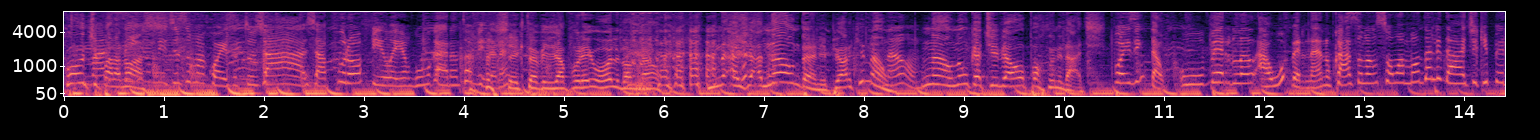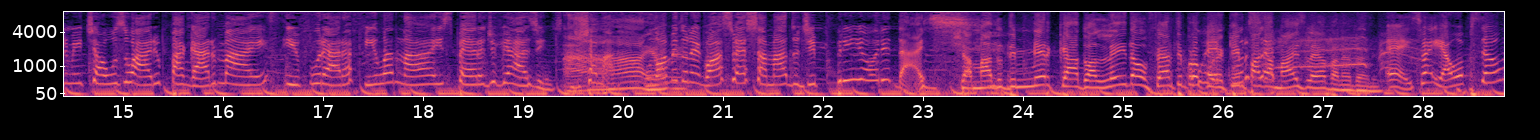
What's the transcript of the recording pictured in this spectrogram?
Conte para nós. Marcinho, me diz uma coisa, tu já, já furou fila em algum lugar na tua vida, né? Achei que também já furei o olho, não, não. Já- não, Dani, pior que não. Não? Não, nunca tive a oportunidade. Pois então, Uber, a Uber, né, no caso, lançou uma modalidade que permite ao usuário pagar mais e furar a fila na espera de viagem. De Ah, chamar. O é nome do negócio é chamado de prioridade. Chamado de mercado, a lei da oferta e procura. Quem paga é- mais leva, né, Dani? É, isso aí. A opção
